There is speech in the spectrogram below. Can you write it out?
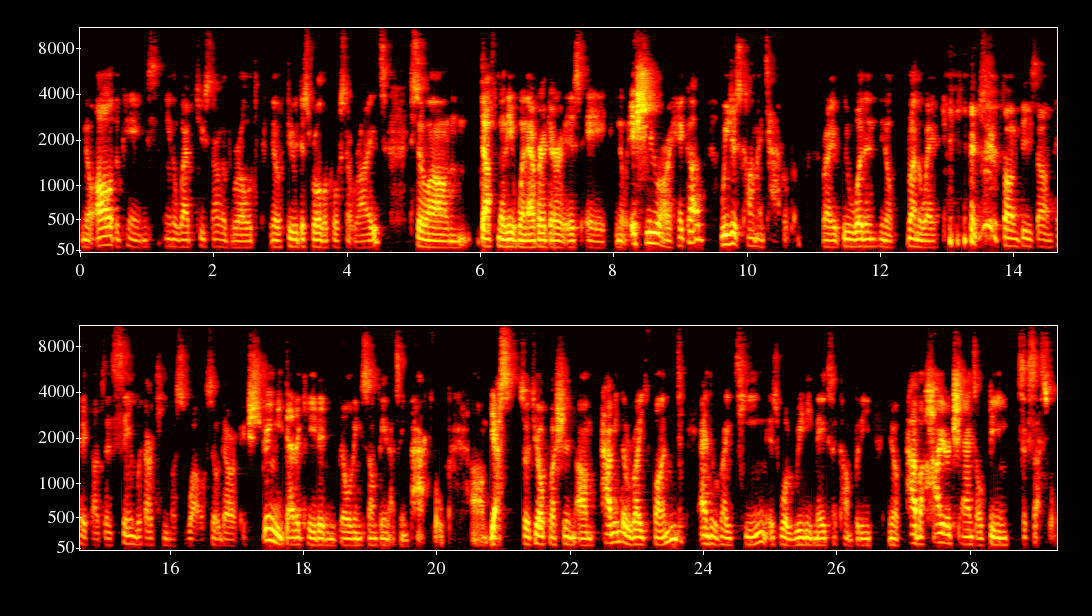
you know, all the pains in the Web two startup world, you know, through this roller coaster rides. So um, definitely, whenever there is a you know issue or a hiccup, we just come and tackle them right? We wouldn't, you know, run away from these um, hiccups. And same with our team as well. So they're extremely dedicated in building something that's impactful. Um, yes. So to your question, um, having the right fund and the right team is what really makes a company, you know, have a higher chance of being successful.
